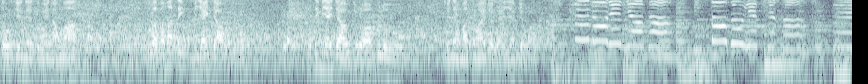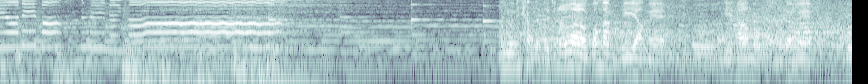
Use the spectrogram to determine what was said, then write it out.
စုံကျင်တယ်ဆိုရင်တော့မှသူကဘာမှတိတ်မရိုက်ကြဘူးနော်မသိမရိုက်ကြဘူးဆိုတော့အခုလိုကျွန်ညာမှာဆောင်ရတဲ့အတွက်လည်းရမ်းပြောပါ ယ်လိုမြင်အောင်လဲဆိုတော့ကျွန်တော်တို့ကတော့ comment ပေးရမယ်ဟိုအနေထားတော့မဟုတ်ဘူးဒါပေမဲ့ဟို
